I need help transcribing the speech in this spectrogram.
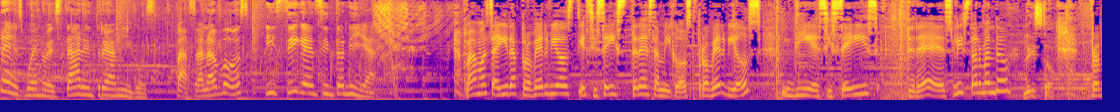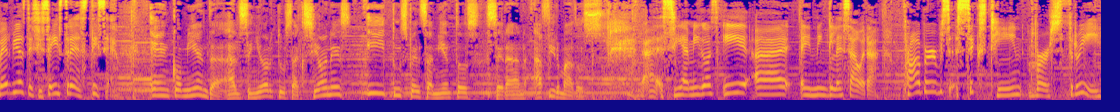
Siempre es bueno estar entre amigos. Pasa la voz y sigue en sintonía. Vamos a ir a Proverbios 16.3, amigos. Proverbios 16.3. ¿Listo, Armando? Listo. Proverbios 16.3 dice. Encomienda al Señor tus acciones y tus pensamientos serán afirmados. Uh, sí, amigos. Y uh, en inglés ahora. Proverbs 16, verse 3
